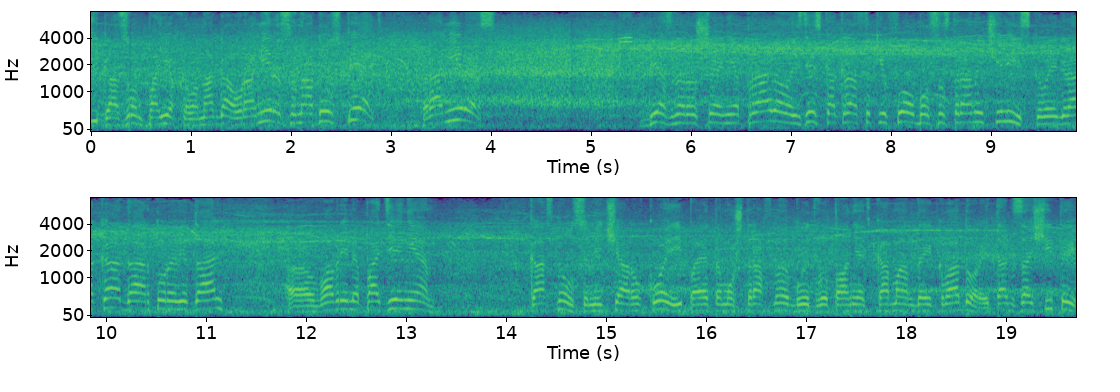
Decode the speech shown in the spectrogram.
И газон поехала. Нога у Рамиреса. Надо успеть. Рамирес без нарушения правил. Здесь как раз-таки фол был со стороны чилийского игрока, да, Артура Видаль. Э, во время падения коснулся мяча рукой, и поэтому штрафной будет выполнять команда Эквадора. Итак, защиты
